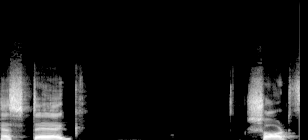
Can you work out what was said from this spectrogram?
হ্যাশট্যাগ শর্টস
